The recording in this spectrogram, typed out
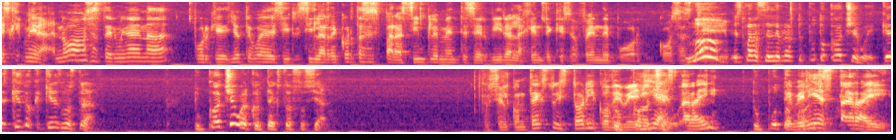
Es que, mira, no vamos a terminar en nada porque yo te voy a decir, si la recortas es para simplemente servir a la gente que se ofende por cosas no, es para celebrar tu puto coche, güey. ¿Qué, es lo que quieres mostrar? ¿Tu coche o el contexto social? Pues el contexto histórico debería estar ahí. Tu puto debería estar ahí.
